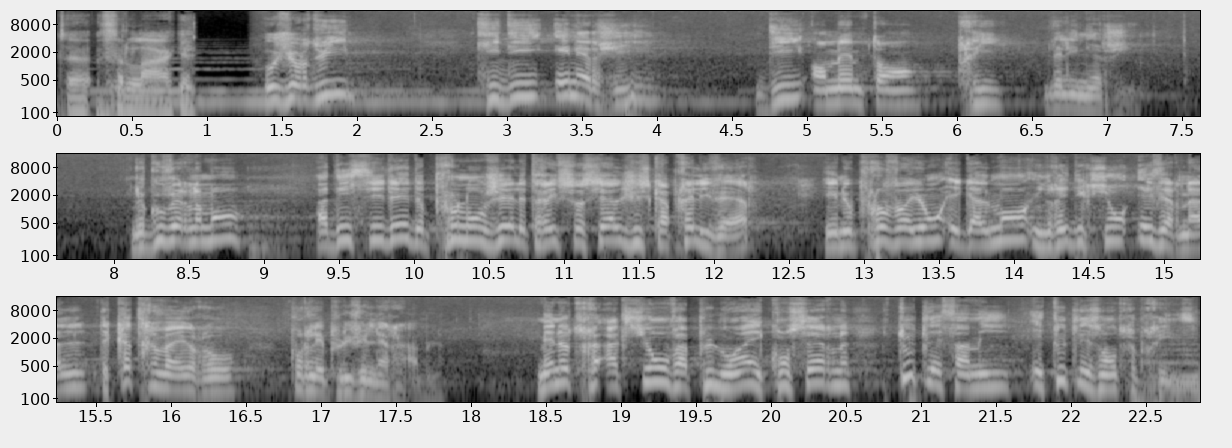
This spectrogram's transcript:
te verlagen. Aujourd'hui, Qui dit énergie dit en même temps prix de l'énergie. Le gouvernement a décidé de prolonger le tarif social jusqu'après l'hiver et nous prévoyons également une réduction hivernale de 80 euros pour les plus vulnérables. Mais notre action va plus loin et concerne toutes les familles et toutes les entreprises.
